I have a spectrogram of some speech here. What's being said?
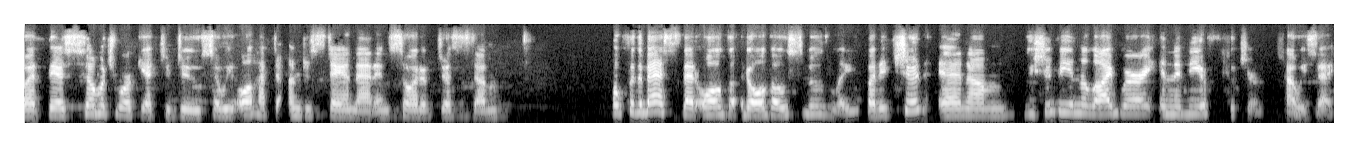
but there's so much work yet to do. So we all have to understand that and sort of just um, hope for the best that all it all goes smoothly. But it should, and um, we should be in the library in the near future, shall we say.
